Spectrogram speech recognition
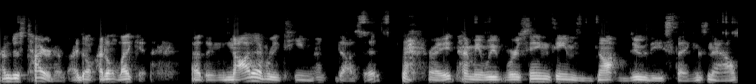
I'm just tired of. it. I don't I don't like it. I think not every team does it, right? I mean, we we're seeing teams not do these things now.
